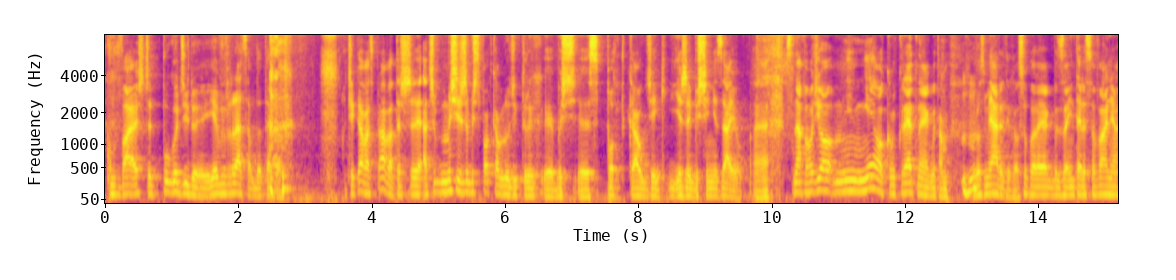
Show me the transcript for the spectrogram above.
Kurwa, jeszcze pół godziny i wracam do tego. Ciekawa sprawa też. e, A czy myślisz, żebyś spotkał ludzi, których e, byś e, spotkał, dzięki, jeżeli byś się nie zajął? Snapem chodzi o, nie o konkretne jakby tam Mhm. rozmiary tych osób, ale jakby zainteresowania,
